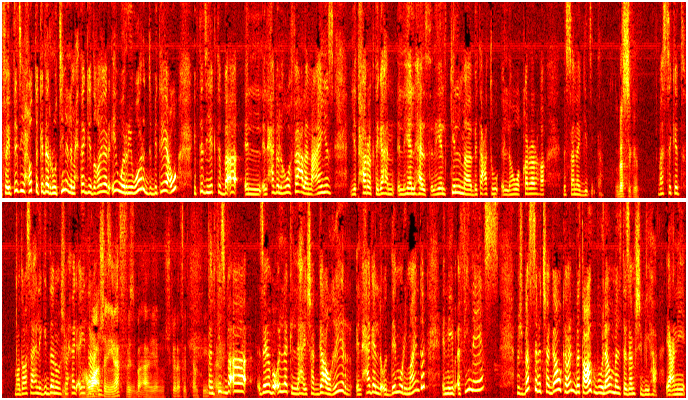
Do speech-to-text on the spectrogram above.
فيبتدي يحط كده الروتين اللي محتاج يتغير إيه وال reward بتاعه يبتدي يكتب بقى ال- الحاجة اللي هو فعلا عايز يتحرك تجاهها اللي هي ال health اللي هي الكلمة بتاعته اللي هو قررها للسنة الجديدة. بس كده. بس كده. موضوع سهل جدا ومش محتاج أي هو تعقيد. عشان ينفذ بقى هي المشكلة في التنفيذ. تنفيذ أيوة. بقى زي ما بقول لك اللي هيشجعه غير الحاجة اللي قدامه ريمايندر إن يبقى في ناس مش بس بتشجعه كمان بتعاقبه لو ما التزمش بيها. يعني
